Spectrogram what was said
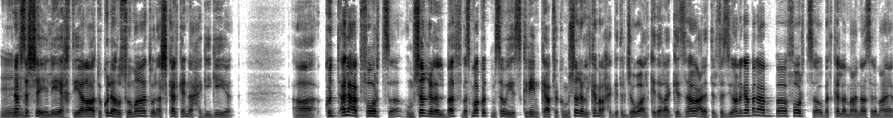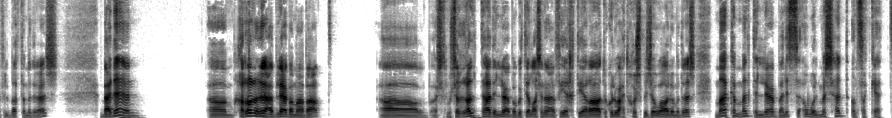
مم. نفس الشيء اللي هي اختيارات وكلها رسومات والأشكال كأنها حقيقية. آه كنت ألعب Forza ومشغل البث بس ما كنت مسوي screen capture كنت مشغل الكاميرا حقت الجوال كذا راكزها على التلفزيون قاعد بلعب آه، Forza وبتكلم مع الناس اللي معايا في البث ما إيش. بعدين آه قررنا نلعب لعبة مع بعض. آه شو اسمه شغلت هذه اللعبة قلت يلا عشان نلعب فيها اختيارات وكل واحد يخش بجواله وما إيش. ما كملت اللعبة لسه أول مشهد انصكيت.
